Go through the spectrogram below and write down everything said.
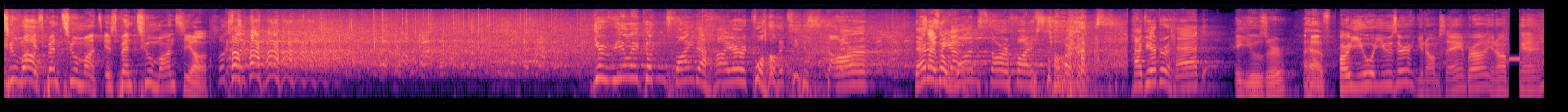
two months. It's been two months. It's been two months, yo. You really couldn't find a higher quality star? That It's is like a got- one star, five stars. have you ever had a user? I have. Are you a user? You know what I'm saying, bro? You know what I'm saying?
